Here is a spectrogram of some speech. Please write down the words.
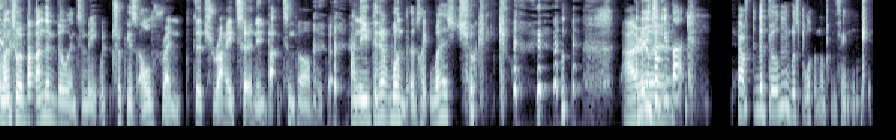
Went to an abandoned building to meet with Chucky's old friend to try turn him back to normal, and he didn't want wonder like, "Where's Chucky?" I and then he took really- it back after the building was blown up. I think.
